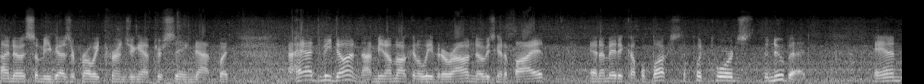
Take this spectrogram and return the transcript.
I know some of you guys are probably cringing after seeing that, but I had to be done. I mean, I'm not going to leave it around. Nobody's going to buy it. And I made a couple bucks to put towards the new bed and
